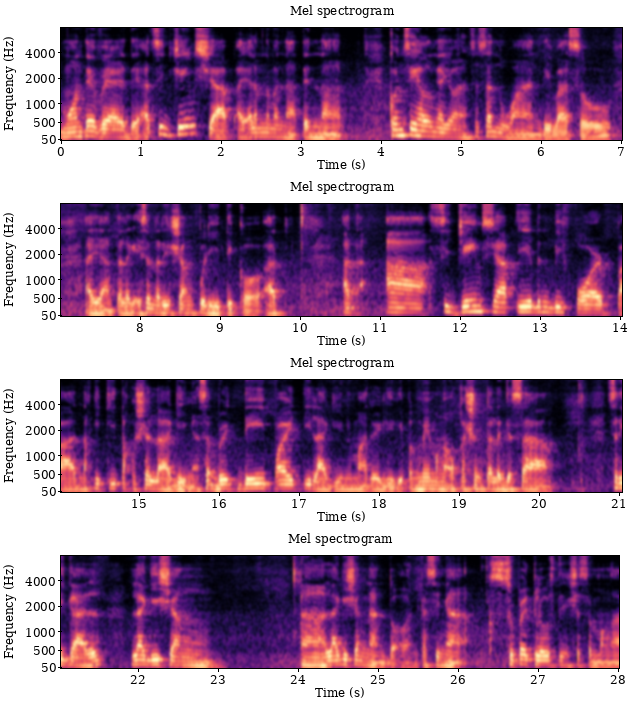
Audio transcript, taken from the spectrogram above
Monteverde. At si James Schaap ay alam naman natin na konsehal ngayon sa San Juan, 'di ba? So, ayan, talaga isa na rin siyang politiko at at uh, si James Yap even before pa nakikita ko siya lagi nga sa birthday party lagi ni Mother Lily pag may mga okasyon talaga sa sa Regal, lagi siyang uh, lagi siyang nandoon kasi nga super close din siya sa mga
